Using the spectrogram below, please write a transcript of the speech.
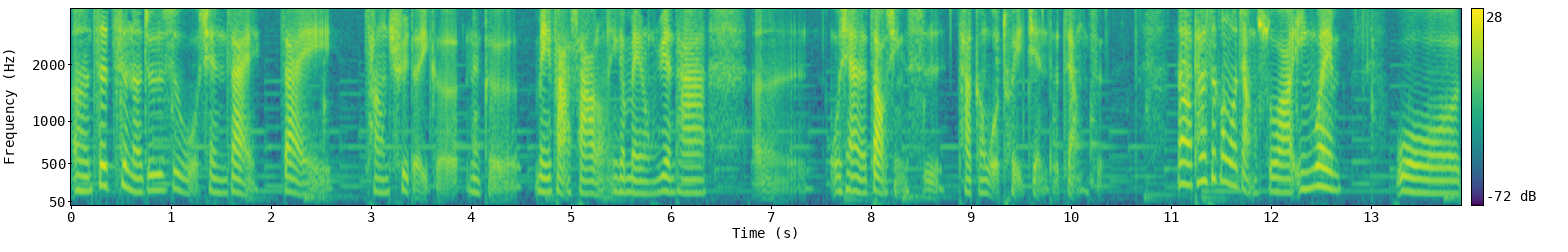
嗯，这次呢，就是是我现在在常去的一个那个美发沙龙，一个美容院，它，呃，我现在的造型师他跟我推荐的这样子。那他是跟我讲说啊，因为我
